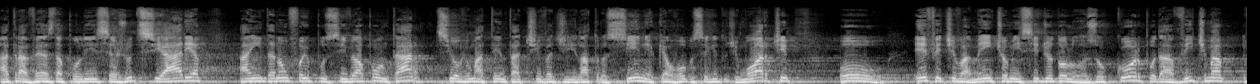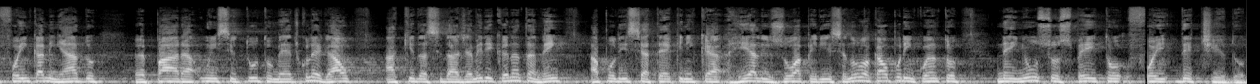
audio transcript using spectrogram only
através da Polícia Judiciária ainda não foi possível apontar se houve uma tentativa de latrocínio, que é o roubo seguido de morte, ou efetivamente homicídio doloso. O corpo da vítima foi encaminhado eh, para o Instituto Médico Legal aqui da cidade americana. Também a Polícia Técnica realizou a perícia no local. Por enquanto, nenhum suspeito foi detido.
